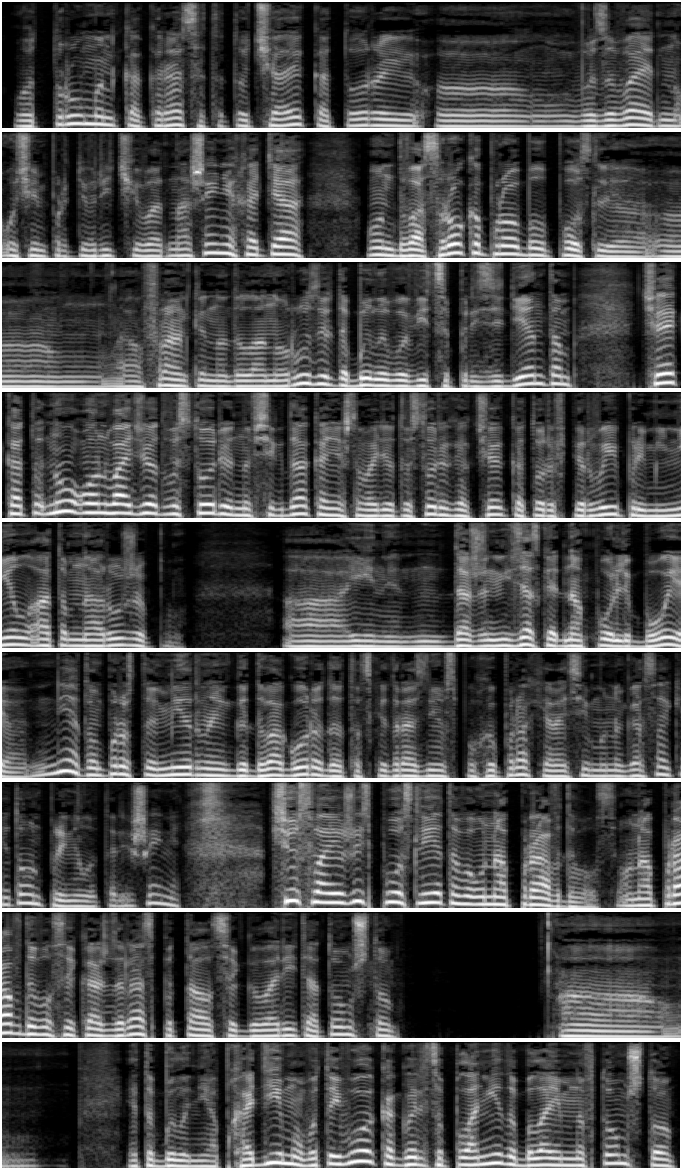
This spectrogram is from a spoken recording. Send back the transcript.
Вот Труман как раз это тот человек, который э, вызывает ну, очень противоречивые отношения, хотя он два срока пробыл после э, Франклина Делано Рузвельта, был его вице-президентом. Человек, который, ну, он войдет в историю навсегда, конечно, войдет в историю как человек, который впервые применил атомное оружие а, и даже нельзя сказать на поле боя. Нет, он просто мирные два города, так сказать, разнес пух и прах, Хиросиму и Нагасаки. Это он принял это решение. Всю свою жизнь после этого он оправдывался. Он оправдывался и каждый раз пытался говорить о том, что а, это было необходимо. Вот его, как говорится, планета была именно в том, что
